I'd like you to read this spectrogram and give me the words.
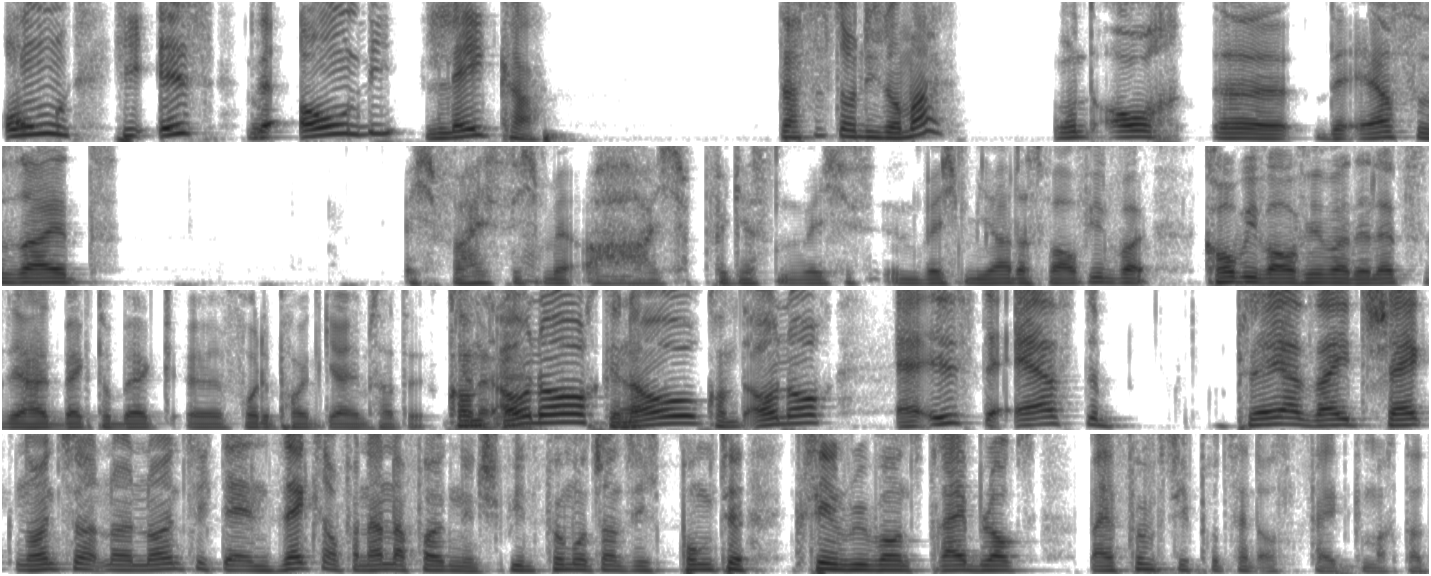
Oh, he is the only Laker. Das ist doch nicht normal. Und auch äh, der erste seit, ich weiß nicht mehr, ah, ich habe vergessen, welches, in welchem Jahr das war. Auf jeden Fall, Kobe war auf jeden Fall der Letzte, der halt Back-to-Back äh, 40-Point-Games hatte. Kommt Generell. auch noch, genau, kommt auch noch. Er ist der erste Player seit Shaq 1999, der in sechs aufeinanderfolgenden Spielen 25 Punkte, 10 Rebounds, 3 Blocks bei 50% aus dem Feld gemacht hat.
